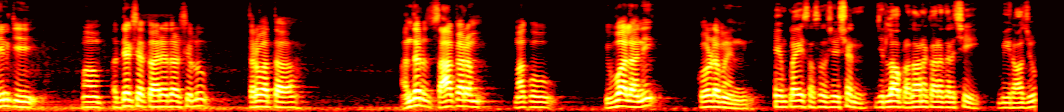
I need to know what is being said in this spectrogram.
దీనికి మా అధ్యక్ష కార్యదర్శులు తర్వాత అందరూ సహకారం మాకు ఇవ్వాలని కోరడమైంది. ఎంప్లాయీస్ అసోసియేషన్ జిల్లా ప్రధాన కార్యదర్శి B Raju.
